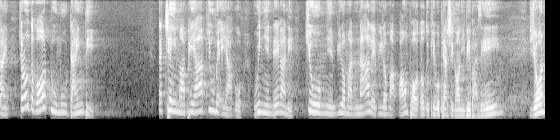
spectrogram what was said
တိုင်းကျွန်တော်တို့သဘောတူမှုတိုင်းသည် တစ်ချိန်မှာဖျားပြုမဲ့အရာကိုဝိညာဉ်တဲကနေကြိုမြင်ပြီးတော့မှနားလည်ပြီးတော့မှပေါင်းဖော်တော်သူဖြစ်ဖို့ဖျားရှင်ကောင်းကြီးပေးပါစေ။ယောန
